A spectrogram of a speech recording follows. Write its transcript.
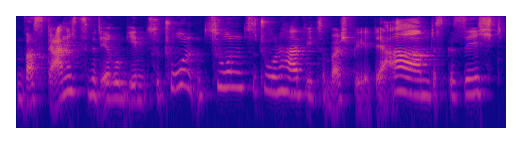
was gar nichts mit Erogen zu tun, zu, zu tun hat, wie zum Beispiel der Arm, das Gesicht,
